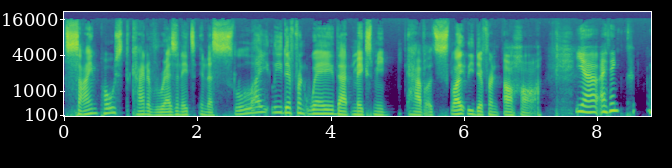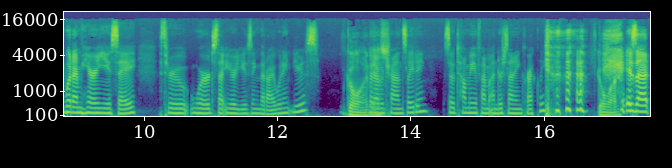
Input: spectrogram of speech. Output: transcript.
signpost kind of resonates in a slightly different way that makes me have a slightly different aha. Yeah, I think what I'm hearing you say through words that you're using that I wouldn't use, Go on, but I'm translating. So tell me if I'm understanding correctly. go on. is that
